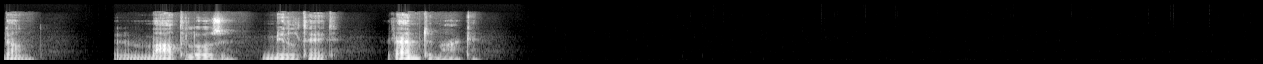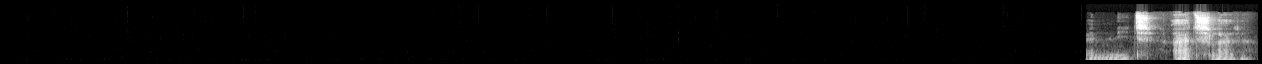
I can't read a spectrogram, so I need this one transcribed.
dan een mateloze mildheid ruimte maken. En niets uitsluiten.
